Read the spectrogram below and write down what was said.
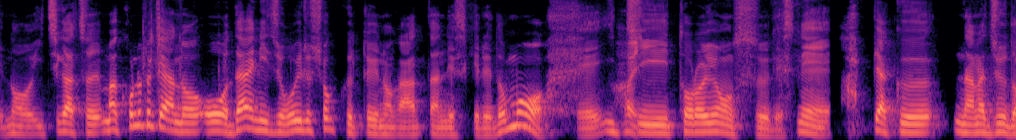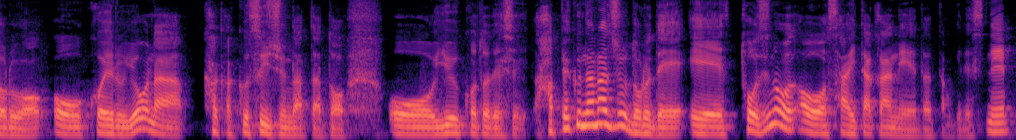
の1月、まあ、この時あの第二次オイルショックというのがあったんですけれども、1トロヨン数ですね、870ドルを超えるような価格水準だったということです。870ドルで、えー、当時の最高値だったわけですね。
